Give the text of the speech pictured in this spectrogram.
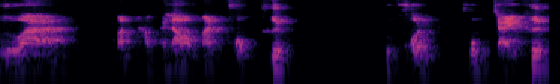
คือว่ามันทำให้เรามั่นคงขึ้น ทุกคนภูมิใจขึ้น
